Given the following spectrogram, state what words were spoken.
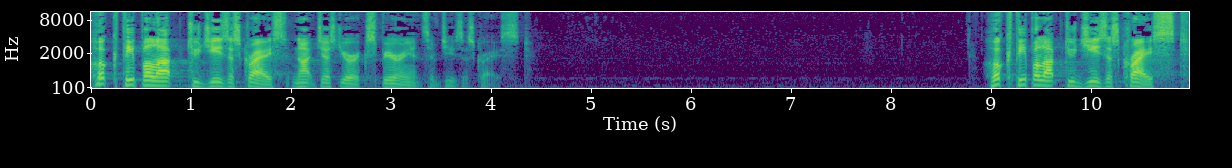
Hook people up to Jesus Christ, not just your experience of Jesus Christ. hook people up to Jesus Christ,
